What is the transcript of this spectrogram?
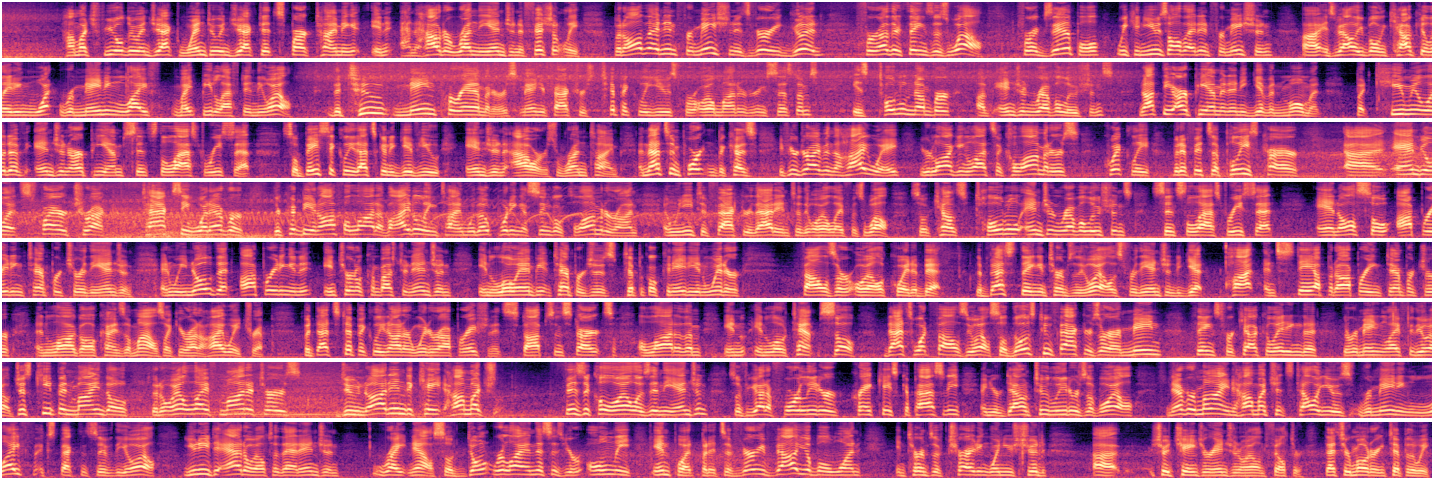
how much fuel to inject, when to inject it, spark timing it, and how to run the engine efficiently. But all that information is very good for other things as well. For example, we can use all that information. Uh, it's valuable in calculating what remaining life might be left in the oil. The two main parameters manufacturers typically use for oil monitoring systems is total number of engine revolutions, not the RPM at any given moment, but cumulative engine RPM since the last reset. So basically that's going to give you engine hours, runtime. And that's important because if you're driving the highway, you're logging lots of kilometers quickly, but if it's a police car, uh, ambulance, fire truck, taxi, whatever, there could be an awful lot of idling time without putting a single kilometer on, and we need to factor that into the oil life as well. So it counts total engine revolutions since the last reset and also operating temperature of the engine. And we know that operating an internal combustion engine in low ambient temperatures, typical Canadian winter, fouls our oil quite a bit. The best thing in terms of the oil is for the engine to get hot and stay up at operating temperature and log all kinds of miles like you're on a highway trip. But that's typically not our winter operation. It stops and starts, a lot of them in, in low temps. So that's what fouls the oil. So those two factors are our main things for calculating the, the remaining life of the oil. Just keep in mind though that oil life monitors do not indicate how much physical oil is in the engine. So if you got a four liter crankcase capacity and you're down two liters of oil, never mind how much it's telling you is remaining life expectancy of the oil. You need to add oil to that engine right now. So don't rely on this as your only input, but it's a very valuable one in terms of charting when you should, uh, should change your engine oil and filter. That's your motoring tip of the week.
